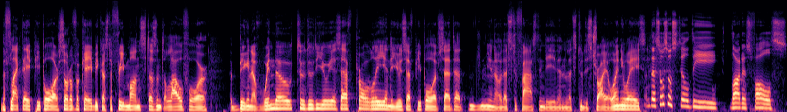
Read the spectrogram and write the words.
The flag day people are sort of okay because the three months doesn't allow for a big enough window to do the UASF probably, and the USF people have said that you know that's too fast indeed, and let's do this trial anyways. And there's also still the is false.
